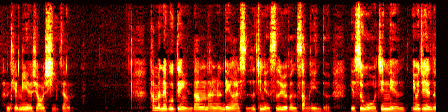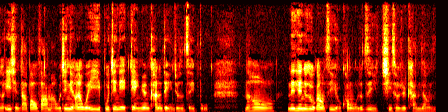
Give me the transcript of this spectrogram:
很甜蜜的消息这样。他们那部电影《当男人恋爱时》是今年四月份上映的，也是我今年因为今年整个疫情大爆发嘛，我今年好像唯一一部进电影院看的电影就是这一部。然后那天就是我刚好自己有空，我就自己骑车去看这样子。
